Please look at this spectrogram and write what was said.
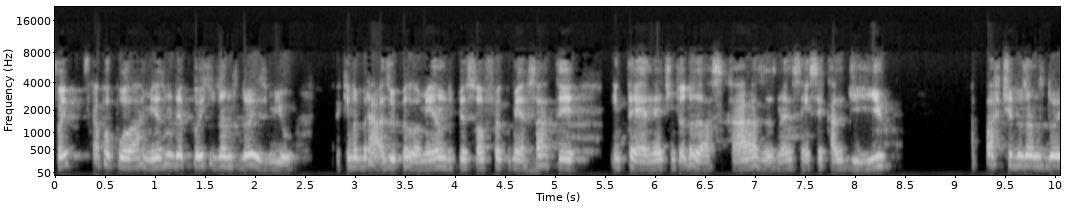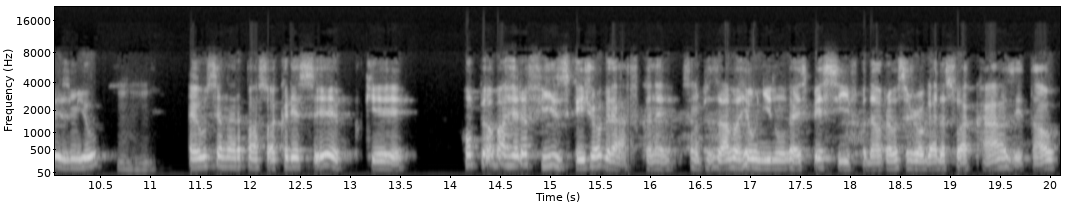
foi ficar popular mesmo depois dos anos 2000. Aqui no Brasil, pelo menos, o pessoal foi começar a ter internet em todas as casas, né, sem ser casa de rico. A partir dos anos 2000, Uhum. Aí o cenário passou a crescer porque rompeu a barreira física e geográfica, né? Você não precisava reunir num lugar específico, dava para você jogar da sua casa e tal.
